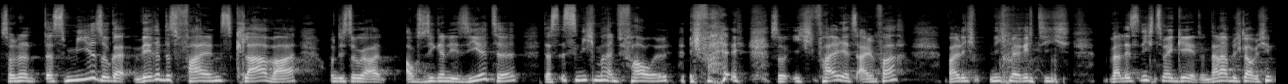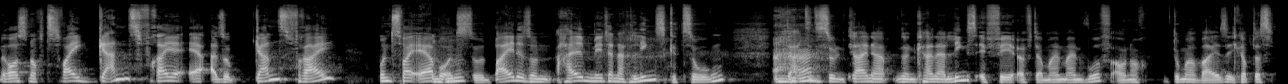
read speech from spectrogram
sondern dass mir sogar während des Fallens klar war und ich sogar auch signalisierte, das ist nicht mal ein Foul. Ich fall, so, ich fall jetzt einfach, weil ich nicht mehr richtig, weil es nichts mehr geht. Und dann habe ich, glaube ich, hinten raus noch zwei ganz freie, also ganz frei und zwei Airballs, mhm. so beide so einen halben Meter nach links gezogen. Aha. Da hat sich so ein kleiner, so ein kleiner Linkseffet öfter mal in meinen Wurf auch noch dummerweise. Ich glaube, das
